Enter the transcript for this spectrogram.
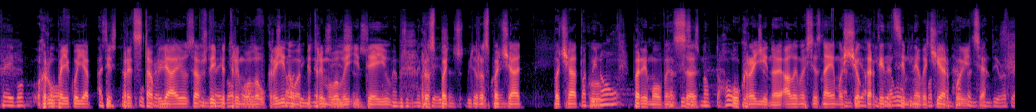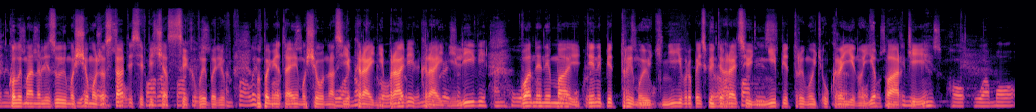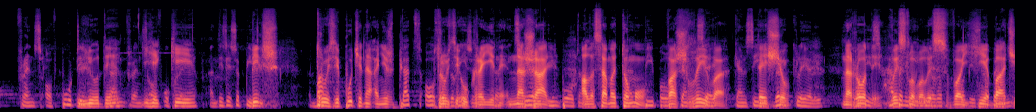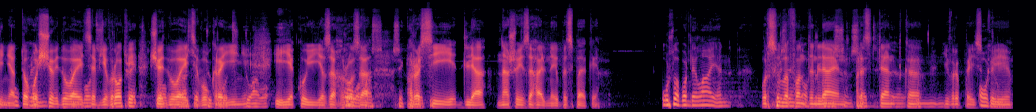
група, яку я представляю, завжди підтримувала Україну. Ми підтримували ідею розпоч... розпочать початку перемовин з Україною, але ми всі знаємо, що картина цим не вичерпується. Коли ми аналізуємо, що може статися під час цих виборів, ми пам'ятаємо, що у нас є крайні праві, крайні ліві. Вони не мають і не підтримують ні європейську інтеграцію, ні підтримують Україну. Є партії, люди, які більш друзі Путіна, аніж друзі України. На жаль, але саме тому важливо те, що народи висловили своє бачення того, що відбувається в Європі, що відбувається в Україні, і якою є загроза Росії для нашої загальної безпеки. Урсула фон ден Ляєн, президентка Європейської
